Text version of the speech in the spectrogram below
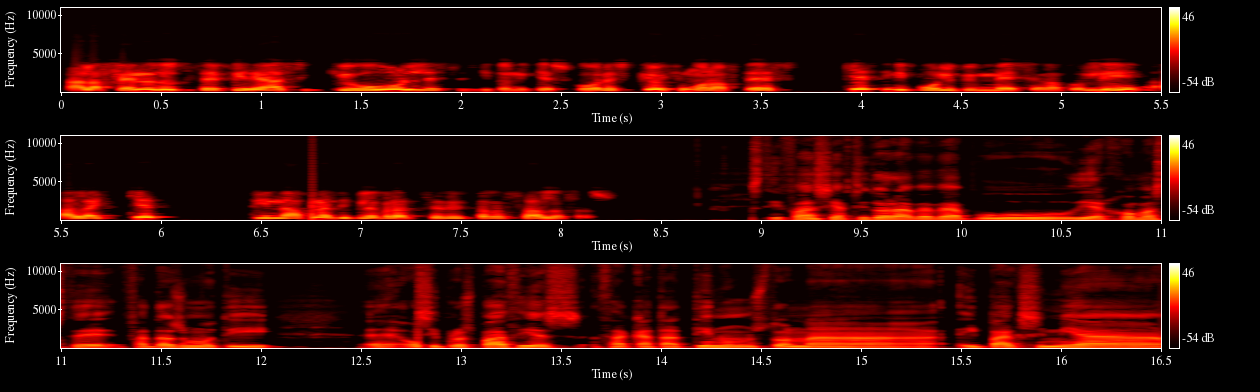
αλλά φαίνεται ότι θα επηρεάσει και όλες τις γειτονικές χώρες και όχι μόνο αυτές και την υπόλοιπη Μέση Ανατολή, αλλά και την απέναντι πλευρά της Ερυθράς θάλασσας. Στη φάση αυτή τώρα βέβαια που διερχόμαστε φαντάζομαι ότι ε, οι προσπάθειες θα κατατείνουν στο να υπάρξει μια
